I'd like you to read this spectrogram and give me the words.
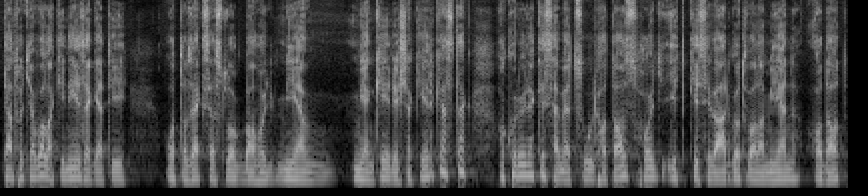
Tehát, hogyha valaki nézegeti ott az Access logban, hogy milyen, milyen kérések érkeztek, akkor ő neki szemet szúrhat az, hogy itt kiszivárgott valamilyen adat,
